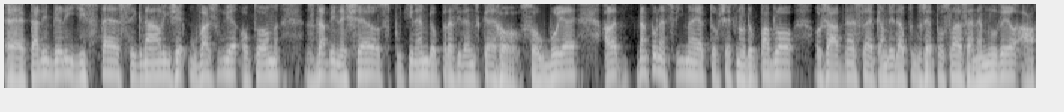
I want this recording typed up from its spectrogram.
eh, tady byly jisté signály, že uvažuje o tom, zda by nešel s Putinem do prezidentského souboje, ale nakonec víme, jak to všechno dopadlo, o žádné své kandidatuře posléze nemluvil a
